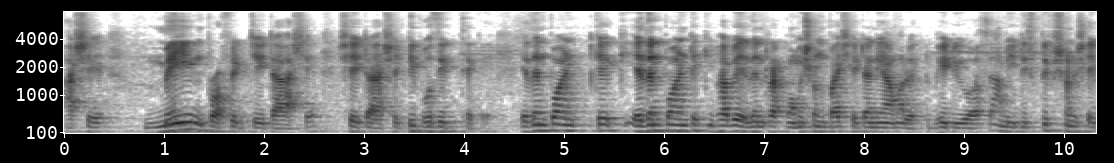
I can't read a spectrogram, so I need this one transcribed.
আসে মেইন প্রফিট যেটা আসে সেটা আসে ডিপোজিট থেকে। এজেন্ট পয়েন্টকে এজেন্ট পয়েন্টে কীভাবে এজেন্টরা কমিশন পায় সেটা নিয়ে আমার একটা ভিডিও আছে। আমি ডিসক্রিপশনে সেই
